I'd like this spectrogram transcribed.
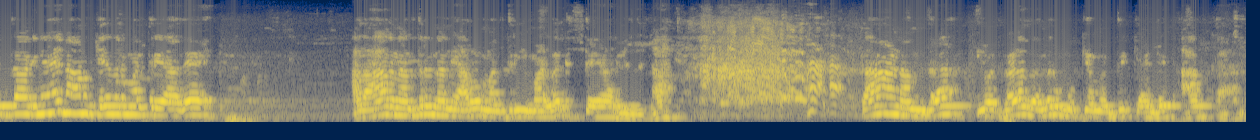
ಇದ್ದಾಗನೇ ನಾನು ಕೇಂದ್ರ ಮಂತ್ರಿ ಆದೆ. ಅದಾದ ನಂತರ ನಾನು ಯಾರೋ ಮಂತ್ರಿ ಮಾಡ್ಲಕ್ಕೆ ತಯಾರಿಲ್ಲ. ಕಾರಣ ಅಂದ್ರೆ ಇವತ್ತು ಬೆಳೆದಂದ್ರೆ ಮುಖ್ಯಮಂತ್ರಿ ಕ್ಯಾಂಡಿಡೇಟ್ ಆಗ್ತಾನ.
